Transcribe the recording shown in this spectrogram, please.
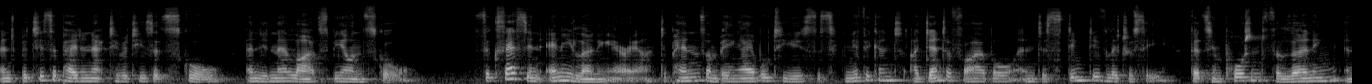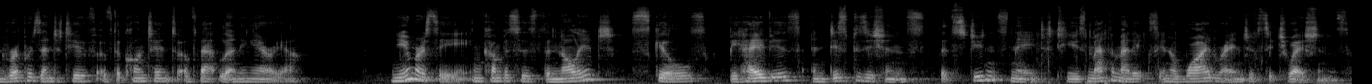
and participate in activities at school and in their lives beyond school. Success in any learning area depends on being able to use the significant, identifiable, and distinctive literacy that's important for learning and representative of the content of that learning area. Numeracy encompasses the knowledge, skills, behaviours, and dispositions that students need to use mathematics in a wide range of situations.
